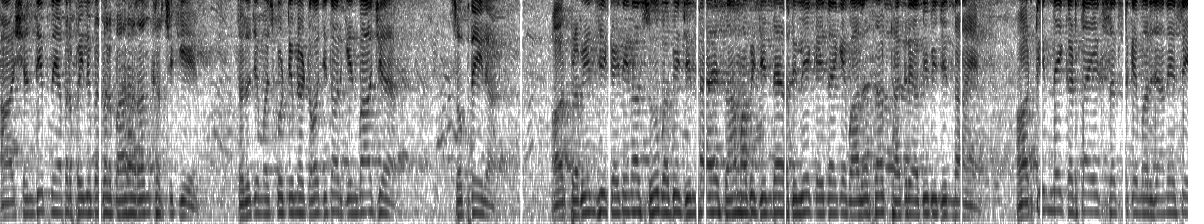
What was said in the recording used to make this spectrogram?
संदीप ने यहाँ पर पहले पर बारह रन खर्च किए। तो जो मस्कोट टीम ने टॉस जीता और गेंदबाज स्वप्निल और प्रवीण जी कहते हैं ना, शुभ अभी ज़िंदा है, शाम अभी ज़िंदा है। दिल्ली कहता है कि बाला साहब ठाकरे अभी भी ज़िंदा है। और दिन नहीं कटता एक शख्स के मर जाने से।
